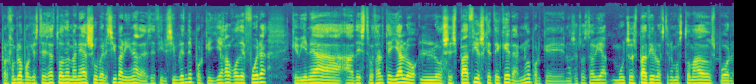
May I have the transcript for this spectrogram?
por ejemplo, porque estés actuando de manera subversiva ni nada, es decir, simplemente porque llega algo de fuera que viene a, destrozarte ya los espacios que te quedan, ¿no? Porque nosotros todavía muchos espacios los tenemos tomados por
